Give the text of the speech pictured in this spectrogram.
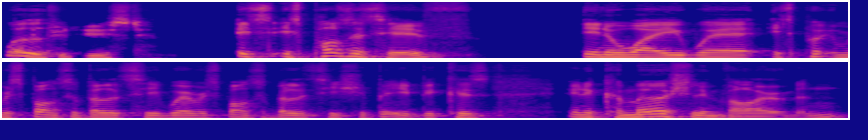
well, introduced. It's it's positive in a way where it's putting responsibility where responsibility should be, because in a commercial environment,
